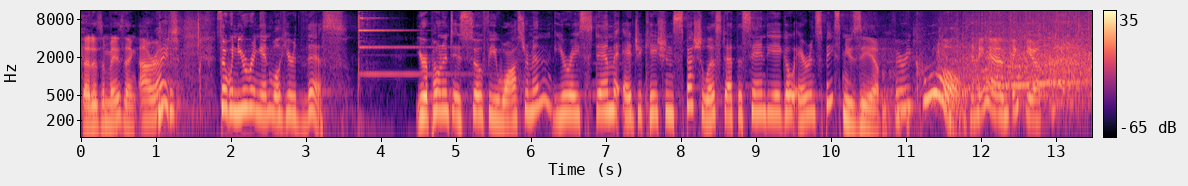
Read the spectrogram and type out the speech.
That is amazing. All right. so when you ring in, we'll hear this. Your opponent is Sophie Wasserman. You're a STEM education specialist at the San Diego Air and Space Museum. Very cool. I am. Thank you.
